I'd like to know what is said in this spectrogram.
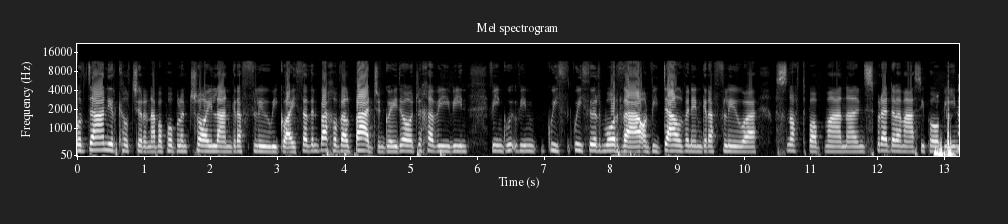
oedd dan i'r culture yna bod pobl yn troi lan gyda fflw i gwaith, a ddyn bach o fel badge yn gweud, o, drycha fi, fi'n fi, fi, fi gweith, gweithwyr mor dda, ond fi dal fan hyn gyda fflw a snot bob man a ni'n spread fe mas i pob un.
